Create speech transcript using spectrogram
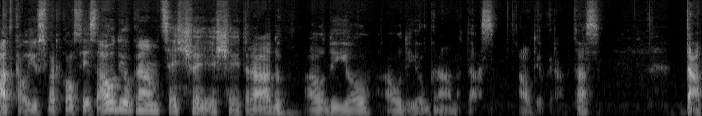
Atkal jūs varat klausīties audio grāmatas, es šeit, es šeit rādu audio, audio grāmatās. Audio grāmatās. Tā,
